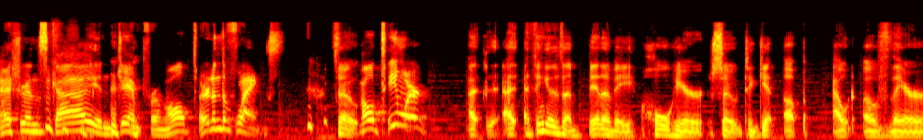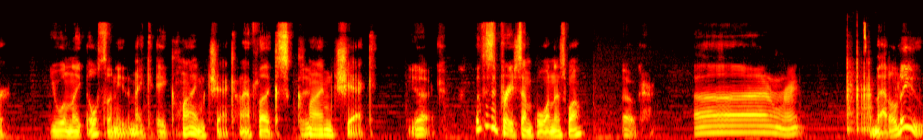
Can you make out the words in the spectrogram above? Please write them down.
Asher and Sky and Jamfram all turning the flanks. So All teamwork. I, I I think it is a bit of a hole here. So to get up out of there, you will also need to make a climb check, an athletics climb check. Yuck. But this is a pretty simple one as well. Okay. All right. That'll do.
